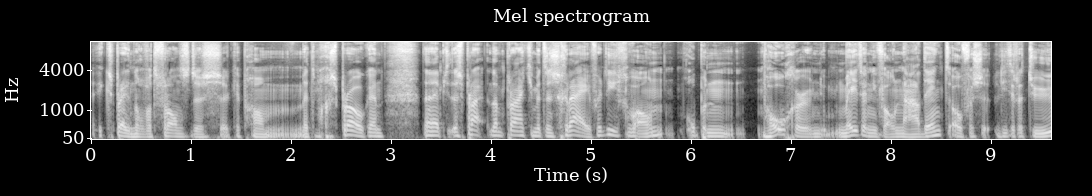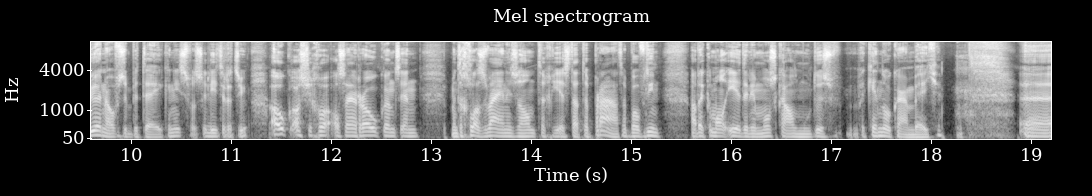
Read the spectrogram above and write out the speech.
ik spreek nog wat Frans, dus ik heb gewoon met hem gesproken. En dan, heb je, dan, praat je met een schrijver die gewoon op een hoger metaniveau nadenkt over literatuur en over zijn betekenis van zijn literatuur. Ook als, je, als hij rokend en met een glas wijn in zijn hand tegen je staat te praten. Bovendien had ik hem al eerder in Moskou ontmoet, dus we kenden elkaar een beetje. Eh,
